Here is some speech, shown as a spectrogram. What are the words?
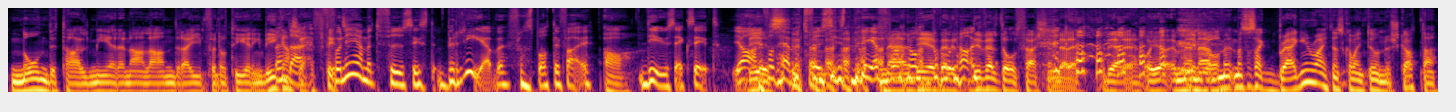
någon detalj mer än alla andra inför notering. Det är Vänta, ganska häftigt. Får ni hem ett fysiskt brev från Spotify? Ja. Det är ju sexigt. Jag har Det aldrig fått hem ett fysiskt brev Nej, från något det, är bolag. väldigt, det är väldigt old fashion. Det är det. Det är det. Och jag, men, bra. men, men som sagt, bragging righten ska man inte underskatta.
